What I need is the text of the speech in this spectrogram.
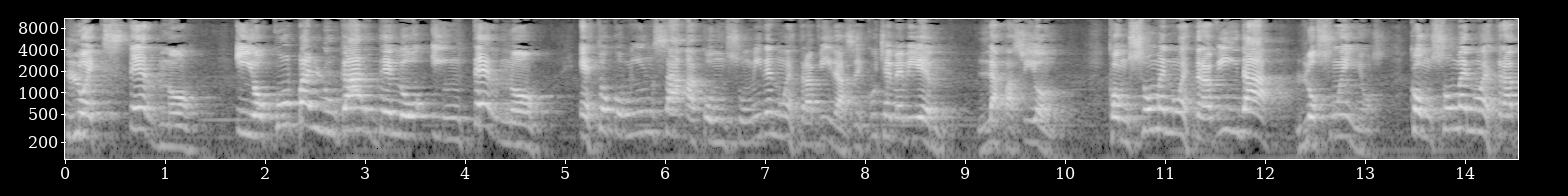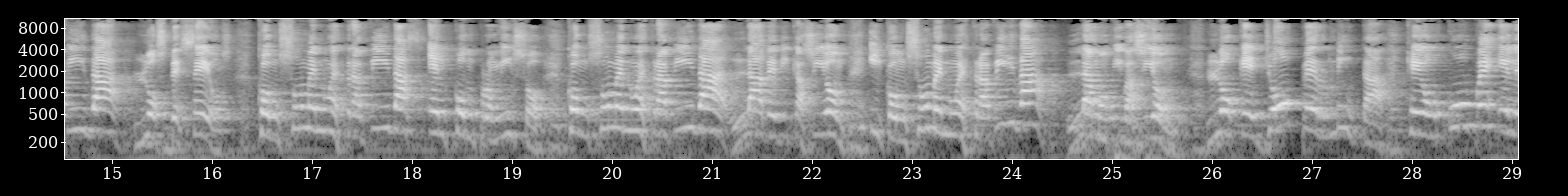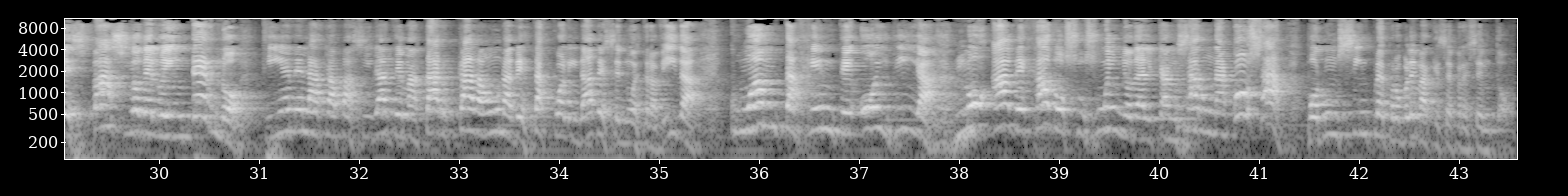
lo externo y ocupa el lugar de lo interno, esto comienza a consumir en nuestras vidas, escúcheme bien, la pasión. Consume en nuestra vida los sueños, Consume nuestra vida los deseos, consume nuestras vidas el compromiso, consume nuestra vida la dedicación. Y consume nuestra vida la motivación. Lo que yo permita que ocupe el espacio de lo interno tiene la capacidad de matar cada una de estas cualidades en nuestra vida. ¿Cuánta gente hoy día no ha dejado su sueño de alcanzar una cosa por un simple problema que se presentó?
